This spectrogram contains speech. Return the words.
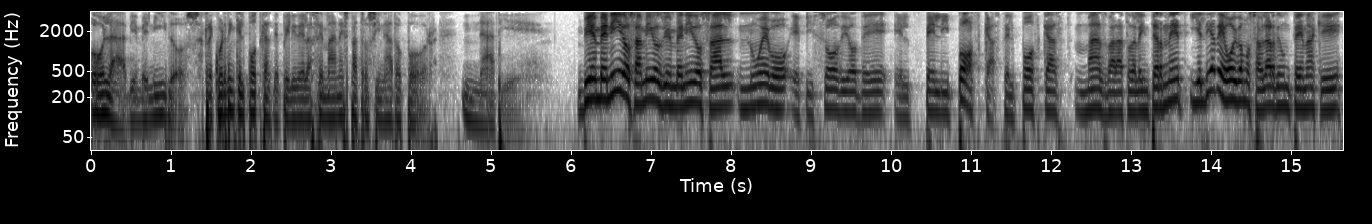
Hola, bienvenidos. Recuerden que el podcast de Peli de la Semana es patrocinado por nadie. Bienvenidos amigos, bienvenidos al nuevo episodio de El Peli Podcast, el podcast más barato de la internet. Y el día de hoy vamos a hablar de un tema que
